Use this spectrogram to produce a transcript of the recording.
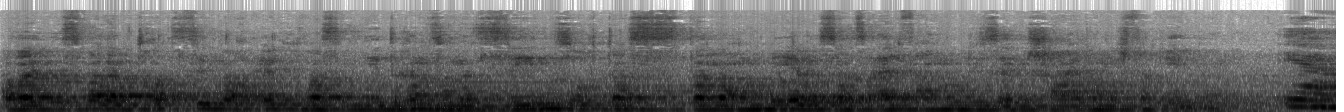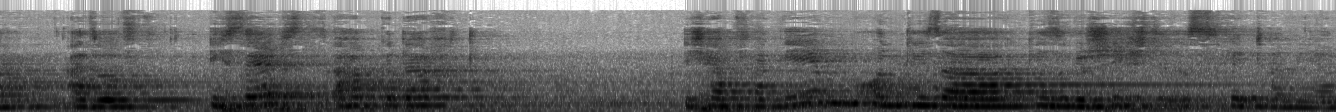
Aber es war dann trotzdem noch irgendwas in dir drin, so eine Sehnsucht, dass da noch mehr ist als einfach nur diese Entscheidung, ich vergebe. Ja, also ich selbst habe gedacht, ich habe vergeben und dieser, diese Geschichte ist hinter mir.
